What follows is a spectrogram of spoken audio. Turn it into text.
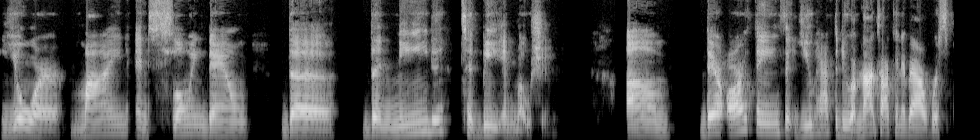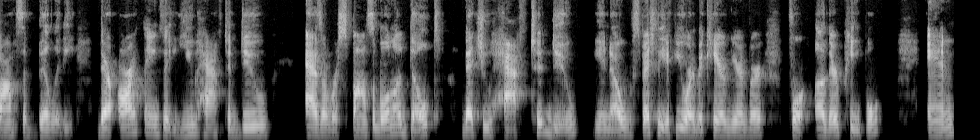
your mind and slowing down the the need to be in motion um there are things that you have to do i'm not talking about responsibility there are things that you have to do as a responsible adult that you have to do you know especially if you are the caregiver for other people and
